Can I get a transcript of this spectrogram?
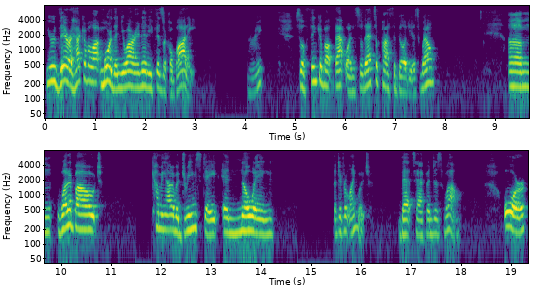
You're there a heck of a lot more than you are in any physical body. All right. So think about that one. So that's a possibility as well. Um, what about coming out of a dream state and knowing a different language. That's happened as well. Or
